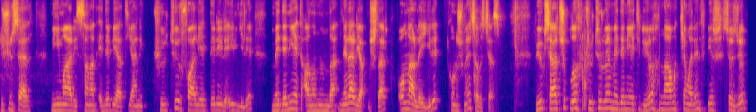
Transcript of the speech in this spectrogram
düşünsel, mimari, sanat, edebiyat yani kültür faaliyetleriyle ilgili medeniyet alanında neler yapmışlar onlarla ilgili konuşmaya çalışacağız. Büyük Selçuklu kültür ve medeniyeti diyor. Namık Kemal'in bir sözü.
